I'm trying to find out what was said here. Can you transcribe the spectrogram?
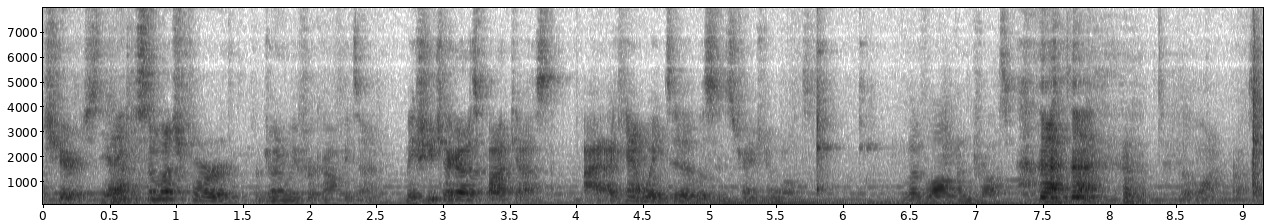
cheers. Yeah. Thank you so much for, for joining me for coffee time. Make sure you check out this podcast. I, I can't wait to listen to Strange New Worlds. Live long and prosper. the long process.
